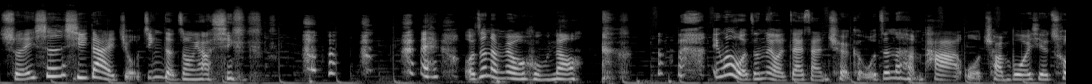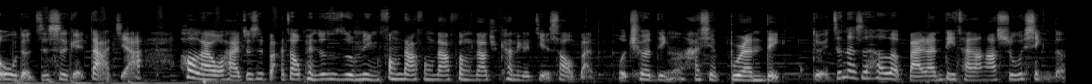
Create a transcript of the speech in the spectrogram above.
随身携带酒精的重要性。哎，我真的没有胡闹，因为我真的有再三 check，我真的很怕我传播一些错误的知识给大家。后来我还就是把照片就是 zoom in 放大、放大、放大去看那个介绍版，我确定了，他写 brandy，对，真的是喝了白兰地才让他苏醒的。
